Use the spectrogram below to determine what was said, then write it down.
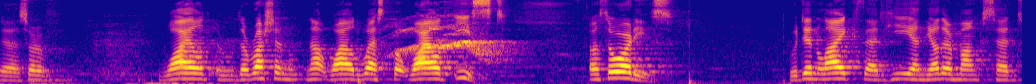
uh, sort of wild, the Russian, not Wild West, but Wild East authorities, who didn't like that he and the other monks had,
